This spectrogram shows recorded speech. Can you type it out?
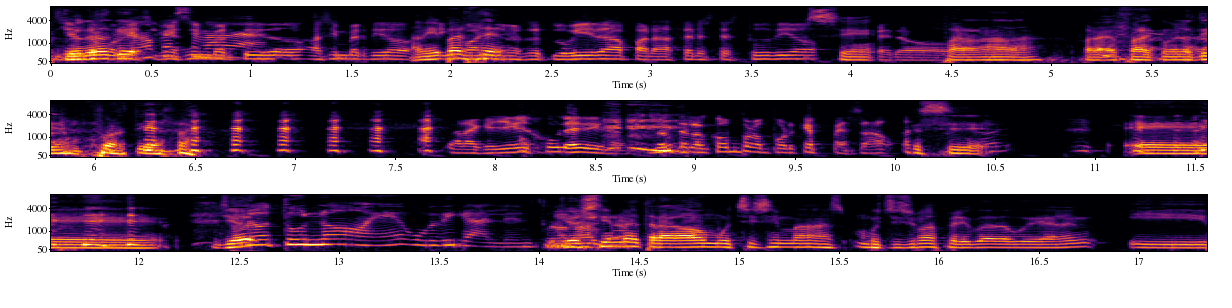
yo creo que- has No pasa invertido, has invertido A mí cinco parece- años de tu vida para hacer este estudio, Sí, pero para nada. Para, para que me lo tiren por tierra. para que llegue Julio y diga, no te lo compro porque es pesado. Sí. Eh, yo No, tú no, ¿eh? Woody Allen. Tú yo no. sí me he tragado muchísimas, muchísimas películas de Woody Allen y,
